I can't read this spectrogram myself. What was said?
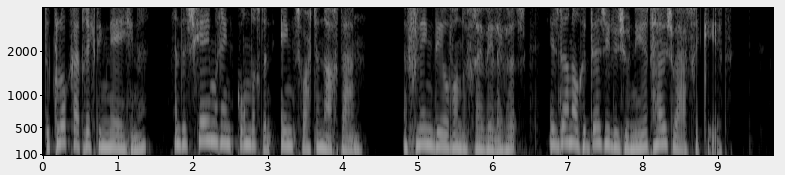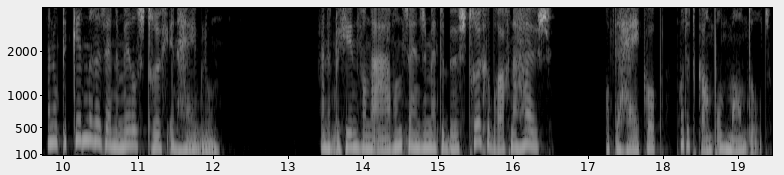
De klok gaat richting negenen en de schemering kondigt een inktzwarte nacht aan. Een flink deel van de vrijwilligers is dan al gedesillusioneerd huiswaarts gekeerd. En ook de kinderen zijn inmiddels terug in Heibloem. Aan het begin van de avond zijn ze met de bus teruggebracht naar huis. Op de heikop wordt het kamp ontmanteld.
